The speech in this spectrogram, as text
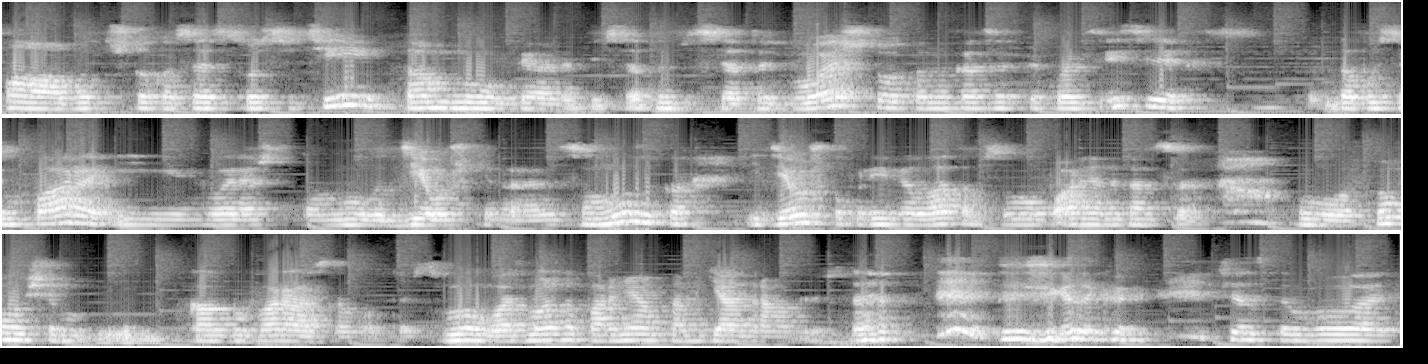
А вот что касается соцсетей, там, ну, реально 50 на 50. То есть бывает, что там на концерт приходят зрители, допустим, пара, и говорят, что там, ну, вот девушке нравится музыка, и девушка привела там своего парня на концерт. Вот. Ну, в общем, как бы по-разному. То есть, ну, возможно, парням там я нравлюсь, да? То есть, такое часто бывает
